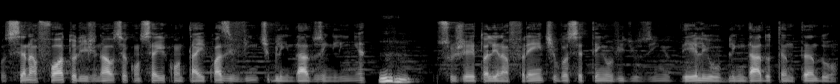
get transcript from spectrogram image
Você na foto original você consegue contar aí quase 20 blindados em linha. Uhum. O sujeito ali na frente, você tem o videozinho dele, o blindado tentando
